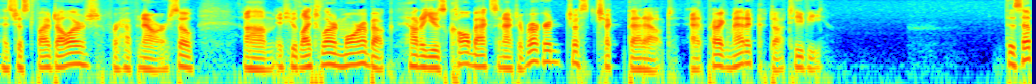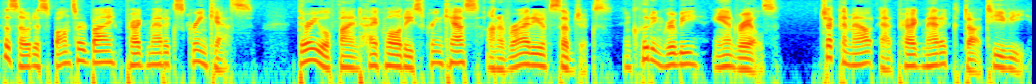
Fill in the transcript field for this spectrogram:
It's just $5 for half an hour. So um, if you'd like to learn more about how to use callbacks in Active Record, just check that out at pragmatic.tv. This episode is sponsored by Pragmatic Screencasts. There you will find high quality screencasts on a variety of subjects, including Ruby and Rails. Check them out at pragmatic.tv.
